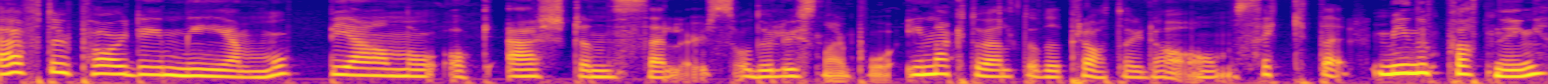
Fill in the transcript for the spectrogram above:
After Party med Mopiano och Ashton Sellers och du lyssnar på Inaktuellt och vi pratar idag om sekter. Min uppfattning,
